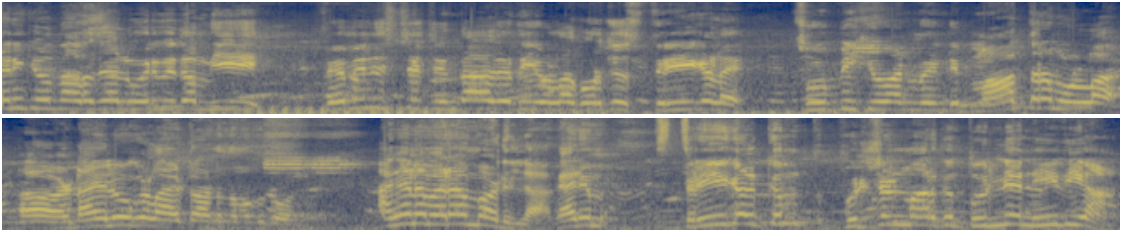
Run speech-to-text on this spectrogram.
എനിക്കൊന്ന് അറിഞ്ഞാൽ ഒരുവിധം ഈ ഫെമിനിസ്റ്റ് ചിന്താഗതിയുള്ള കുറച്ച് സ്ത്രീകളെ ചൂപ്പിക്കുവാൻ വേണ്ടി മാത്രമുള്ള ഡയലോഗുകളായിട്ടാണ് നമുക്ക് തോന്നുന്നത്. അങ്ങനെ വരാൻ പാടില്ല. കാര്യം സ്ത്രീകൾക്കും പുരുഷന്മാർക്കും തുല്യ നീതിയാണ്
